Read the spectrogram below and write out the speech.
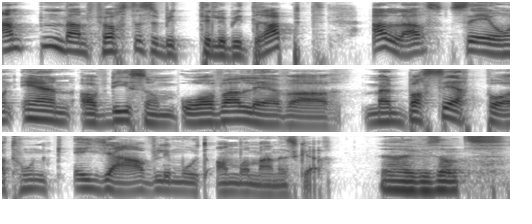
enten den første blir, til å bli drept, ellers så er hun en av de som overlever, men basert på at hun er jævlig mot andre mennesker. ja, ikke sant.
